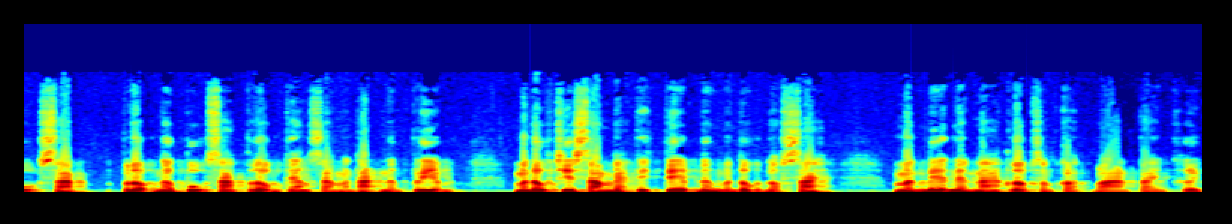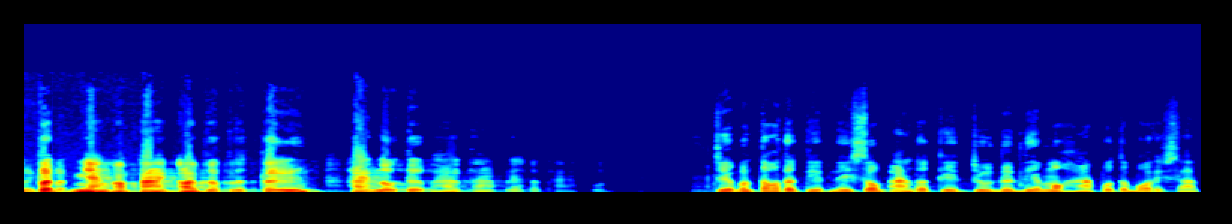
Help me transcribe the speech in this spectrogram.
ពួកសัตว์ប្រនៅពួកសัตว์ព្រមទាំងសមណៈនិងព្រាមមនុស្សជាសម្យតិទេពនិងមនុស្សដ៏សេះមិនមានអ្នកណាគ្របសង្កត់បានតែងឃើញពិតញ៉ាំងអំណាចឲ្យប្រព្រឹត្តទៅហេតុនោះទើបហៅថាព្រះតថាគត ជាបន្តទៅទៀតនេះសូមអានប្រកេតជូននៅនាមមហាពុទ្ធបរិស័ទ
